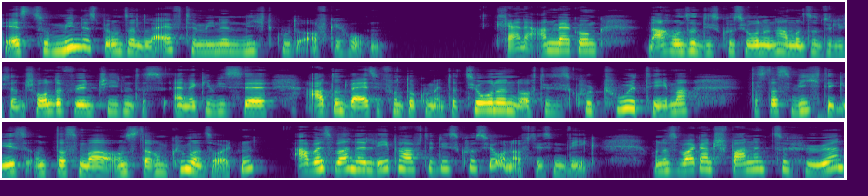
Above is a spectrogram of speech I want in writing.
der ist zumindest bei unseren Live-Terminen nicht gut aufgehoben. Kleine Anmerkung, nach unseren Diskussionen haben wir uns natürlich dann schon dafür entschieden, dass eine gewisse Art und Weise von Dokumentationen und auch dieses Kulturthema, dass das wichtig ist und dass wir uns darum kümmern sollten. Aber es war eine lebhafte Diskussion auf diesem Weg. Und es war ganz spannend zu hören,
